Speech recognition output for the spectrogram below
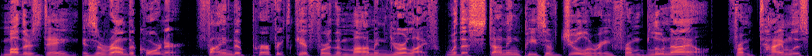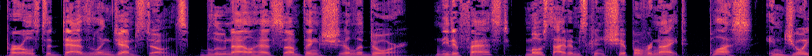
Mother's Day is around the corner. Find the perfect gift for the mom in your life with a stunning piece of jewelry from Blue Nile. From timeless pearls to dazzling gemstones, Blue Nile has something she'll adore. Need it fast? Most items can ship overnight. Plus, enjoy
